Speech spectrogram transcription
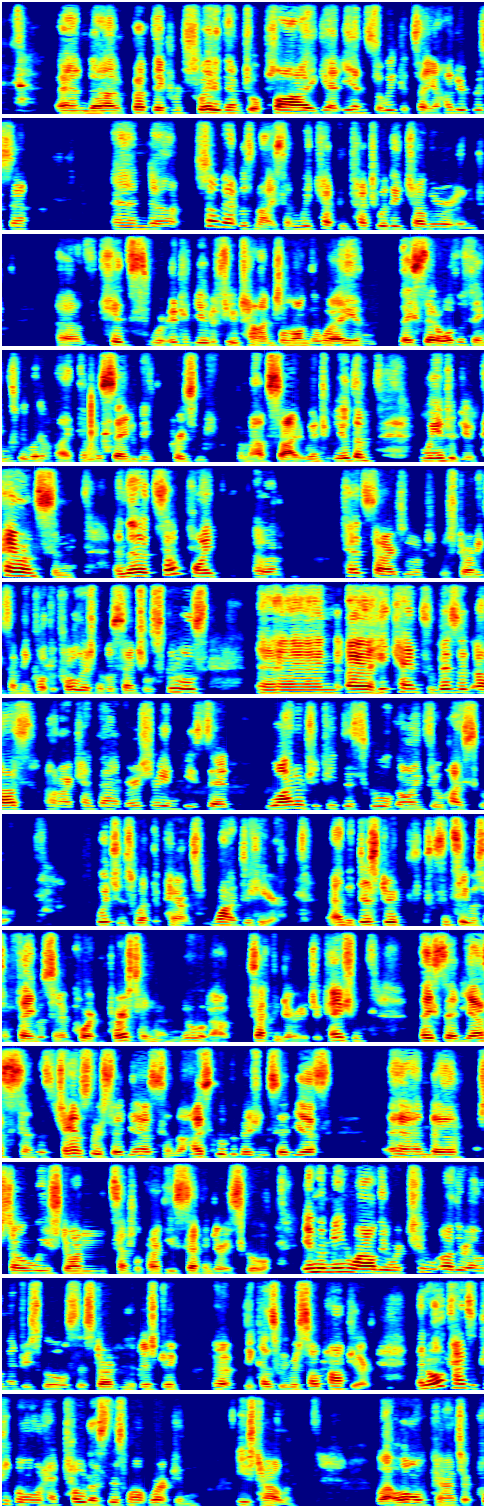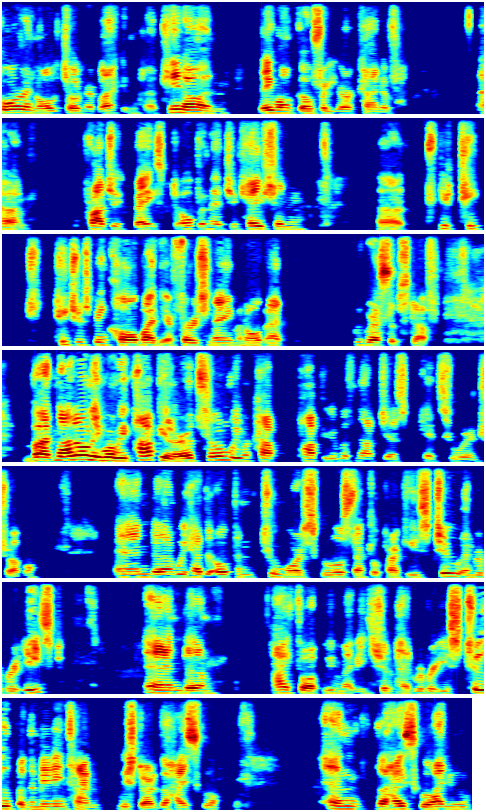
And, uh, but they persuaded them to apply, get in, so we could say 100%. And uh, so that was nice. And we kept in touch with each other and uh, the kids were interviewed a few times along the way and they said all the things we would have liked them to say to the person from outside who interviewed them. We interviewed parents and, and then at some point, um, Ted Sizer was starting something called the Coalition of Essential Schools. And uh, he came to visit us on our 10th anniversary and he said, why don't you keep this school going through high school? Which is what the parents wanted to hear. And the district, since he was a famous and important person and knew about secondary education, they said yes, and the chancellor said yes, and the high school division said yes. And uh, so we started Central Park East Secondary School. In the meanwhile, there were two other elementary schools that started in the district uh, because we were so popular. And all kinds of people had told us this won't work in East Harlem. Well, all parents are poor and all the children are black and Latino and they won't go for your kind of um, project-based open education, uh, te teachers being called by their first name and all that progressive stuff. But not only were we popular, soon we were popular with not just kids who were in trouble. And uh, we had to open two more schools, Central Park East 2 and River East. And um, I thought we maybe should have had River East 2, but in the meantime, we started the high school. And the high school, I knew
